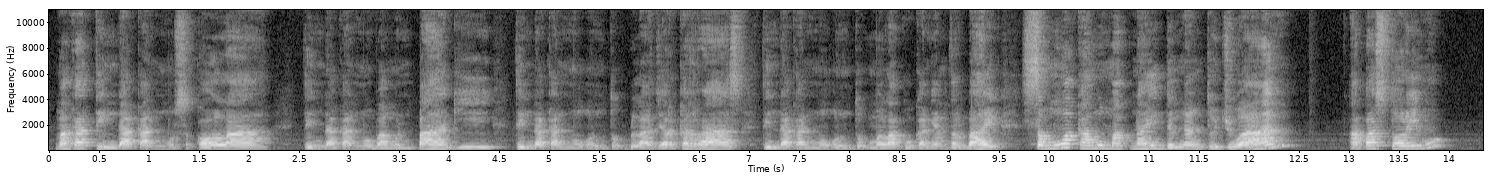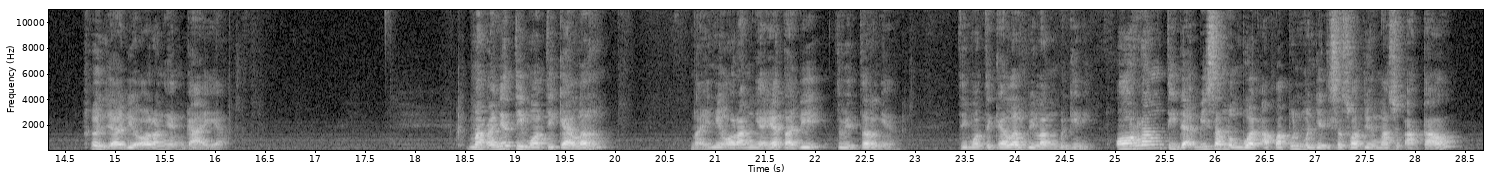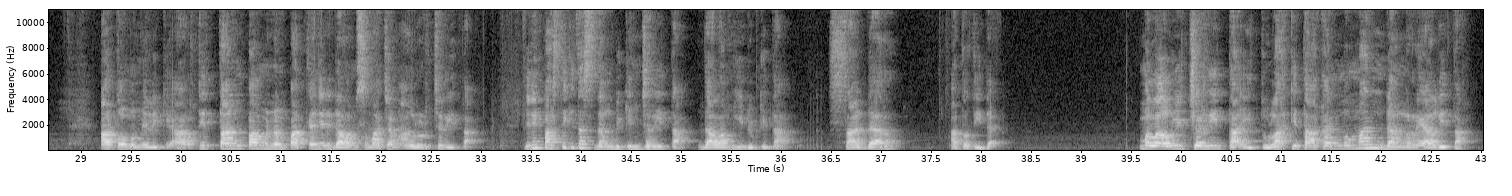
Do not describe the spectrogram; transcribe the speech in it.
maka tindakanmu sekolah, tindakanmu bangun pagi, tindakanmu untuk belajar keras, tindakanmu untuk melakukan yang terbaik, semua kamu maknai dengan tujuan apa storymu? Jadi orang yang kaya. Makanya Timothy Keller, nah ini orangnya ya tadi Twitternya. Timothy Keller bilang begini, orang tidak bisa membuat apa pun menjadi sesuatu yang masuk akal atau memiliki arti tanpa menempatkannya di dalam semacam alur cerita. Jadi pasti kita sedang bikin cerita dalam hidup kita, sadar atau tidak. Melalui cerita itulah kita akan memandang realita.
